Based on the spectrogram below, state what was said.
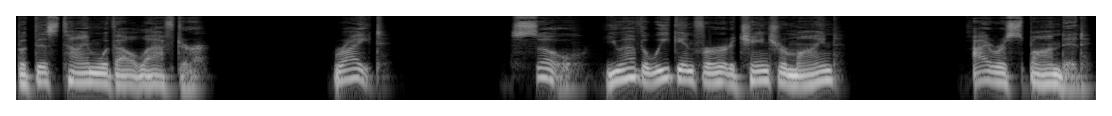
but this time without laughter. Right. So, you have the weekend for her to change her mind? I responded.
